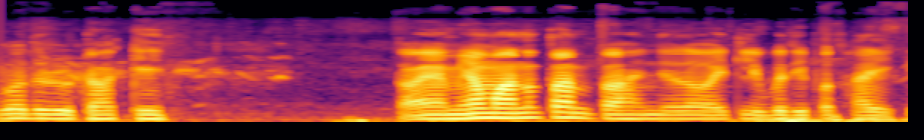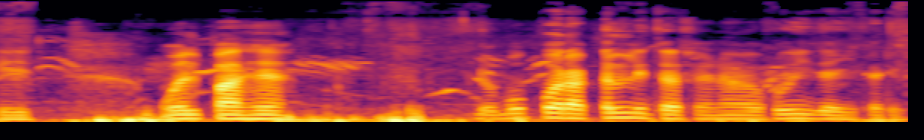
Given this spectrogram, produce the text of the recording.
ગોદડું ઢાંકી. તો અહીંયા મહેમાન હતા ને તો સાંજે તો એટલી બધી પથારી કરી ઓલ પાસે. તો બપોરા કરી લીધા છે ને હવે સુઈ જાય કરી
